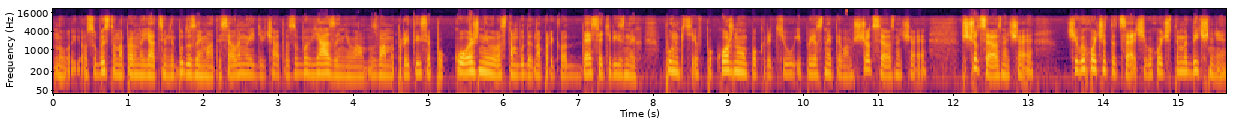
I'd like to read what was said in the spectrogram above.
ну, особисто, напевно, я цим не буду займатися, але мої дівчата зобов'язані вам з вами пройтися по кожній. У вас там буде, наприклад, 10 різних пунктів по кожному покриттю і пояснити вам, що це означає. Що це означає? Чи ви хочете це, чи ви хочете медичні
